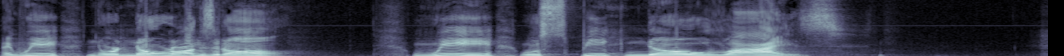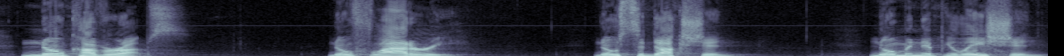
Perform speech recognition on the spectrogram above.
And we, nor no wrongs at all. We will speak no lies, no cover ups, no flattery, no seduction, no manipulation,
